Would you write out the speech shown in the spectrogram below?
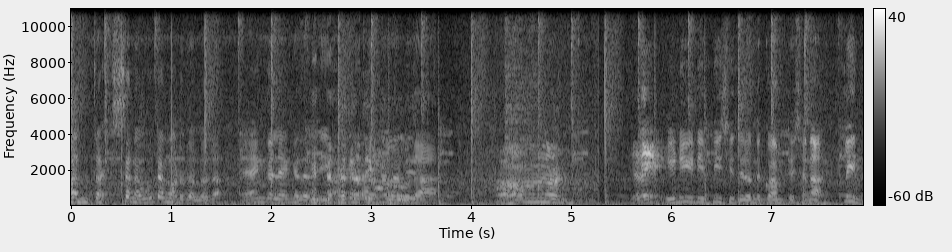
ಬಂದ ತಕ್ಷಣ ಊಟ ಮಾಡೋದಲ್ಲದ ಆ್ಯಂಗಲ್ ಆ್ಯಂಗಲಲ್ಲಿ ತೆಗೆದುವುದಾ ಇಡೀ ಇಡೀ ಪೀಸ್ ಇದ್ರೆ ಒಂದು ಕಾಂಪಿಟೇಷನಾ ಕ್ಲೀನ್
